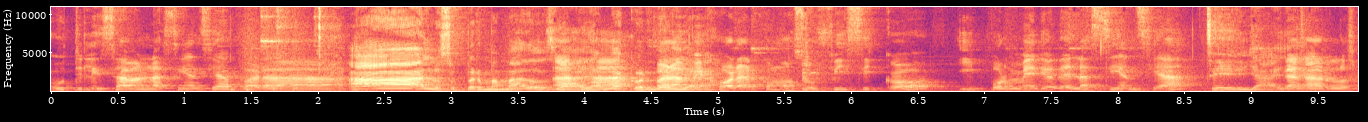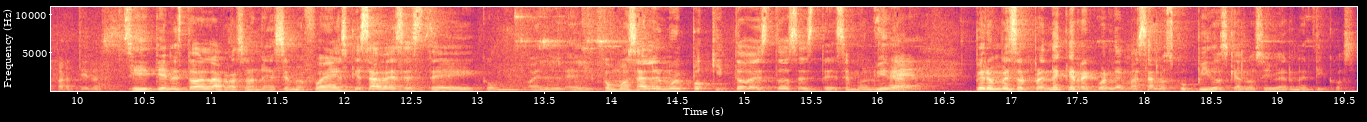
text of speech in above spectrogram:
utilizaban la ciencia para... Ah, los supermamados, ya, ya me acordé. Para mejorar como su físico y por medio de la ciencia sí, ya, ganar los partidos. Sí, tienes toda la razón, eh, se me fue. Es que, ¿sabes? Este, como, el, como salen muy poquito estos, este, se me olvida. Pero me sorprende que recuerde más a los cupidos que a los cibernéticos.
